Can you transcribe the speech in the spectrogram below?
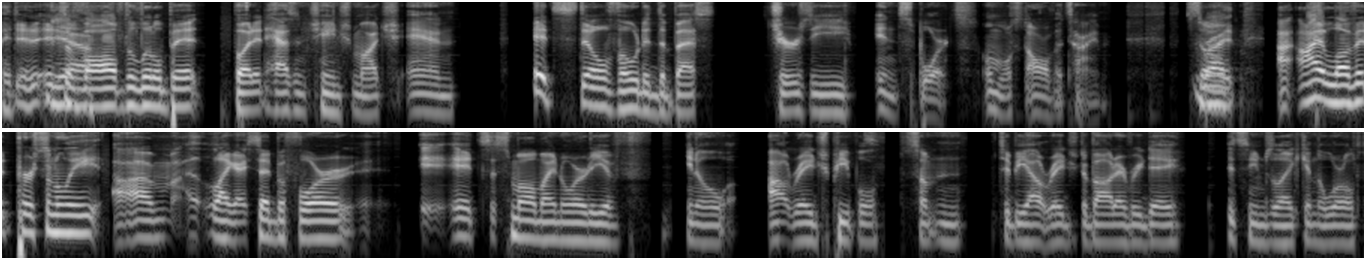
It, it it's yeah. evolved a little bit, but it hasn't changed much, and it's still voted the best jersey in sports almost all the time. So right. I, I love it personally. Um, like I said before, it's a small minority of you know outraged people, something to be outraged about every day it seems like in the world.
